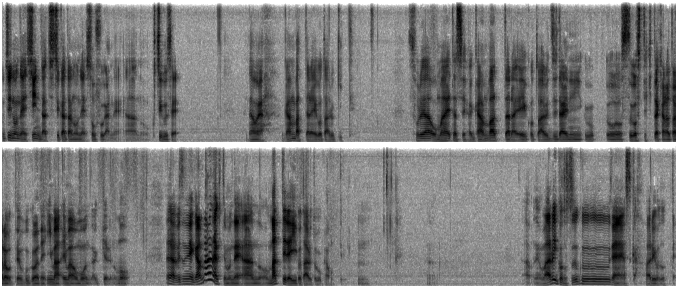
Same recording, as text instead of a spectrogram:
うちのね死んだ父方のね祖父がねあの口癖「直哉頑張ったらええことあるき」って。それはお前たちが頑張ったらええことある時代にを過ごしてきたからだろうって僕はね今今思うんだけれども。だから別にね頑張らなくてもねあの待ってりゃいいことあると僕は思ってる。うん。あのね、悪いこと続くじゃないですか。悪いことって。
